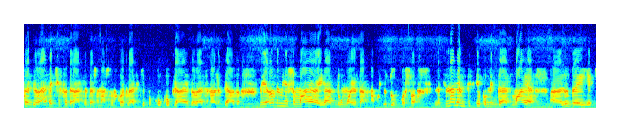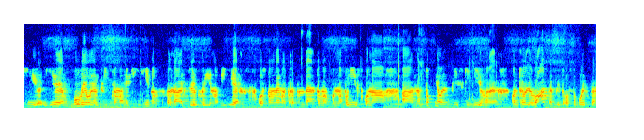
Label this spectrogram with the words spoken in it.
це білети, чи федерація даже нашої легкої атлетики поку- купляє білети на Олімпіаду. Ну я розумію, що має, я думаю так, на думку, що Національний олімпійський комітет має е, людей, які є були олімпійцями, які гідно представляють свою країну і є основними претендентами на поїздку на е, наступні Олімпійські ігри, контролювати під особистим,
